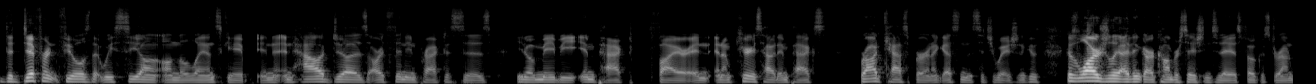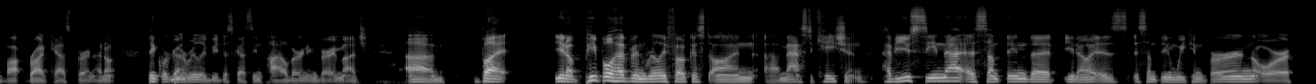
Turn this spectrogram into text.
the different fuels that we see on, on the landscape and, and how does our thinning practices you know maybe impact fire? And, and i'm curious how it impacts broadcast burn i guess in this situation because because largely i think our conversation today is focused around bo- broadcast burn. I don't think we're going to mm-hmm. really be discussing pile burning very much um, but you know people have been really focused on uh, mastication. Have you seen that as something that you know is is something we can burn or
